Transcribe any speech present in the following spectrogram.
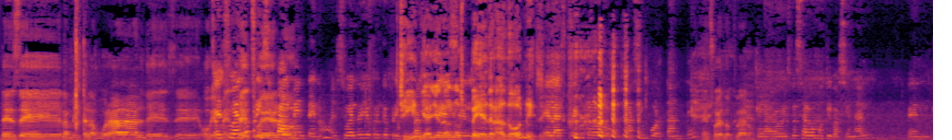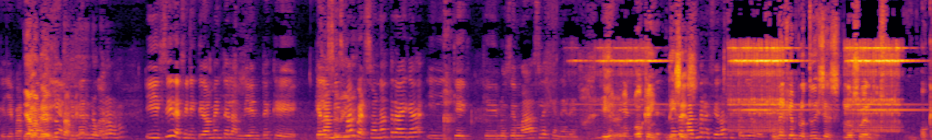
desde el ambiente laboral, desde obviamente el sueldo el sueldo. principalmente, ¿no? El sueldo yo creo que Sí, principalmente ya llegaron los el, pedradones. Sí. el aspecto más importante. El sueldo, claro. Claro, esto es algo motivacional en que lleva Y el ambiente también, yo creo, ¿no? Y sí, definitivamente el ambiente que, que Que la misma vive. persona traiga y que, que los demás le generen. Y, También. ok, Eh, Los dices, demás me refiero a superiores. un ejemplo, tú dices los sueldos. Ok,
